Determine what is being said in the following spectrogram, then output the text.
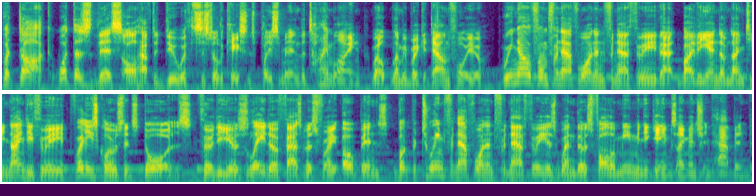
But Doc, what does this all have to do with Sister Location's placement in the timeline? Well, let me break it down for you. We know from FNAF 1 and FNAF 3 that by the end of 1993, Freddy's closed its doors. 30 years later, Fazbear's Fright opens, but between FNAF 1 and FNAF 3 is when those Follow Me minigames I mentioned happened.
